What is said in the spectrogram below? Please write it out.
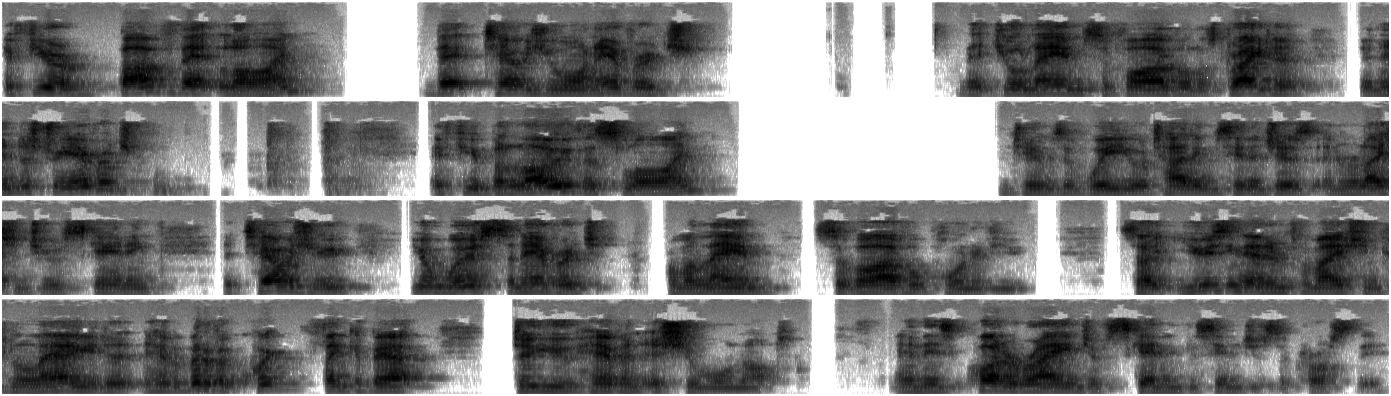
If you're above that line, that tells you on average that your lamb survival is greater than industry average. If you're below this line, in terms of where your tailing percentage is in relation to your scanning, it tells you you're worse than average from a lamb survival point of view. So using that information can allow you to have a bit of a quick think about do you have an issue or not? And there's quite a range of scanning percentages across there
